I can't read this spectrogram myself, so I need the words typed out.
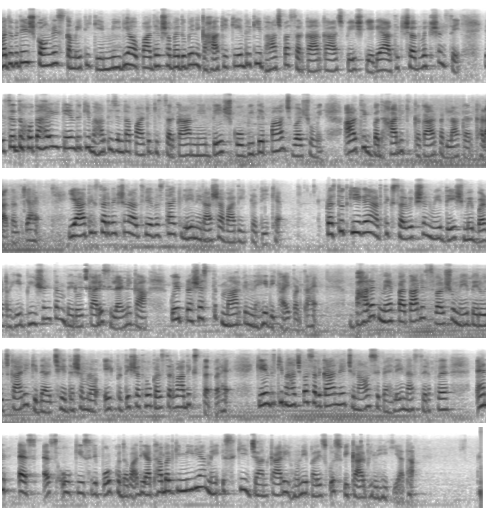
मध्य Pradesh Congress committee के media उपाध्यक्ष अभय दुबे ने कहा कि केंद्र की भाजपा सरकार का आज पेश किए गए आर्थिक सर्वेक्षण से ये सिद्ध होता है कि केंद्र की भारतीय जनता पार्टी की सरकार ने देश को बीते पाँच वर्षों में आर्थिक बदहाली की कगार पर लाकर खड़ा कर दिया है। ये आर्थिक सर्वेक्षण अर्थव्यवस्था के लिए निराशावादी प्रतीक है। प्रस्तुत किए गए आर्थिक सर्वेक्षण में देश में बढ़ रही भीषणतम बेरोजगारी से लड़ने का कोई प्रशस्त मार्ग नहीं दिखाई पड़ता है। भारत में 45 वर्षों में बेरोजगारी की दर छह दशमलव एक प्रतिशत होकर सर्वाधिक स्तर पर है। केंद्र की भाजपा सरकार ने चुनाव से पहले न सिर्फ़ एनएसएसओ की इस रिपोर्ट को दबा दिया था, बल्कि मीडिया में इसकी जानकारी होने पर इसको स्वीकार भी नहीं किया था।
